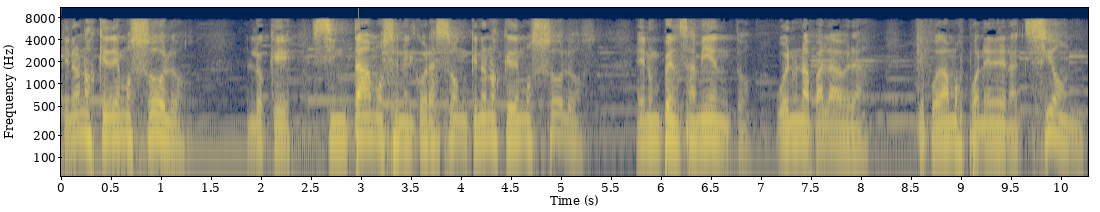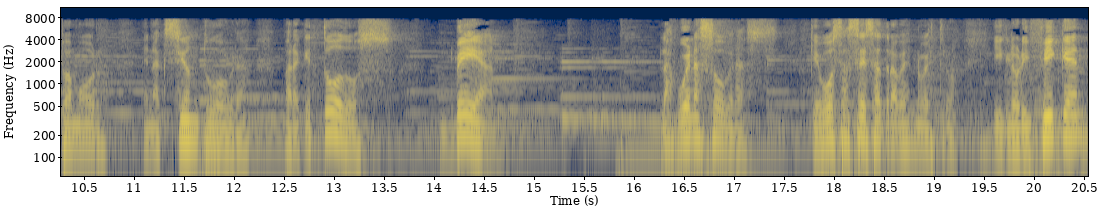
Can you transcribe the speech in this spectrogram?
que no nos quedemos solo en lo que sintamos en el corazón, que no nos quedemos solos en un pensamiento o en una palabra, que podamos poner en acción tu amor, en acción tu obra, para que todos vean las buenas obras que vos haces a través nuestro y glorifiquen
